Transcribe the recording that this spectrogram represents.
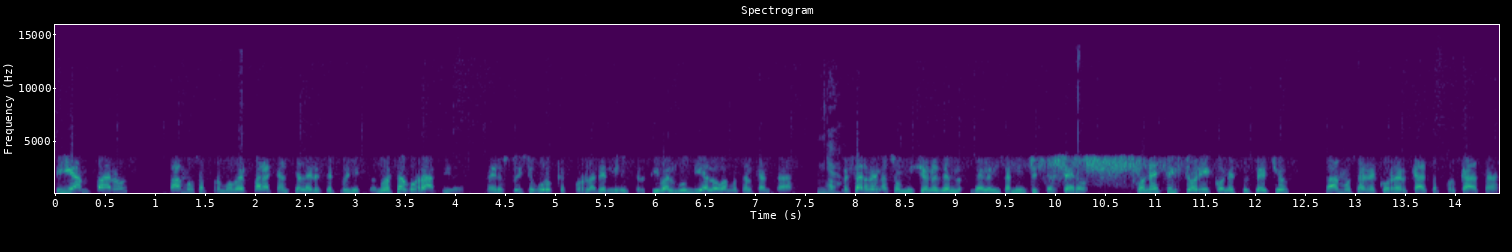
vía amparos vamos a promover para cancelar ese proyecto. No es algo rápido, pero estoy seguro que por la vía administrativa algún día lo vamos a alcanzar, a pesar de las omisiones del, ayuntamiento. Y tercero, con esta historia y con estos hechos, vamos a recorrer casa por casa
